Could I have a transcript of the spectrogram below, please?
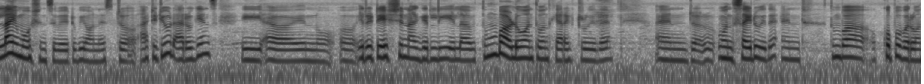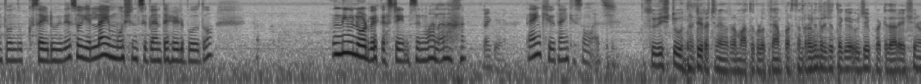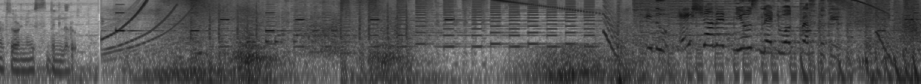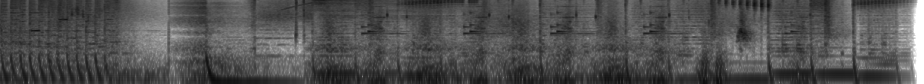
ಎಲ್ಲ ಇಮೋಷನ್ಸ್ ಇವೆ to be honest attitude arrogance ಈ ಏನು ಇರಿಟೇಷನ್ ಆಗಿರಲಿ ಇಲ್ಲ ತುಂಬ ಅಳುವಂಥ ಒಂದು ಕ್ಯಾರೆಕ್ಟ್ರು ಇದೆ ಆ್ಯಂಡ್ ಒಂದು ಸೈಡು ಇದೆ. ಆ್ಯಂಡ್ ತುಂಬ ಕೋಪ ಬರುವಂಥ ಒಂದು ಸೈಡು ಇದೆ. ಸೊ ಎಲ್ಲ ಇಮೋಷನ್ಸ್ ಇವೆ ಅಂತ ಹೇಳ್ಬೋದು. ನೀವು ನೋಡಬೇಕಷ್ಟೇ ಇನ್ನು ಸಿನಿಮಾನ. Thank you thank you so much so ಇದಿಷ್ಟು ನಟಿ ರಚನೆಯವರ ಮಾತುಗಳು ಕ್ಯಾಂಪರ್ಸನ್ ರವೀಂದ್ರ ಜೊತೆಗೆ ವಿಜಯ್ ಪಟ್ಟಿದ್ದಾರೆ. Asia news Bengaluru. ಇದು ಏಷ್ಯಾನೆಟ್ ನ್ಯೂಸ್ ನೆಟ್ವರ್ಕ್ ಪ್ರಸ್ತುತಿ.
